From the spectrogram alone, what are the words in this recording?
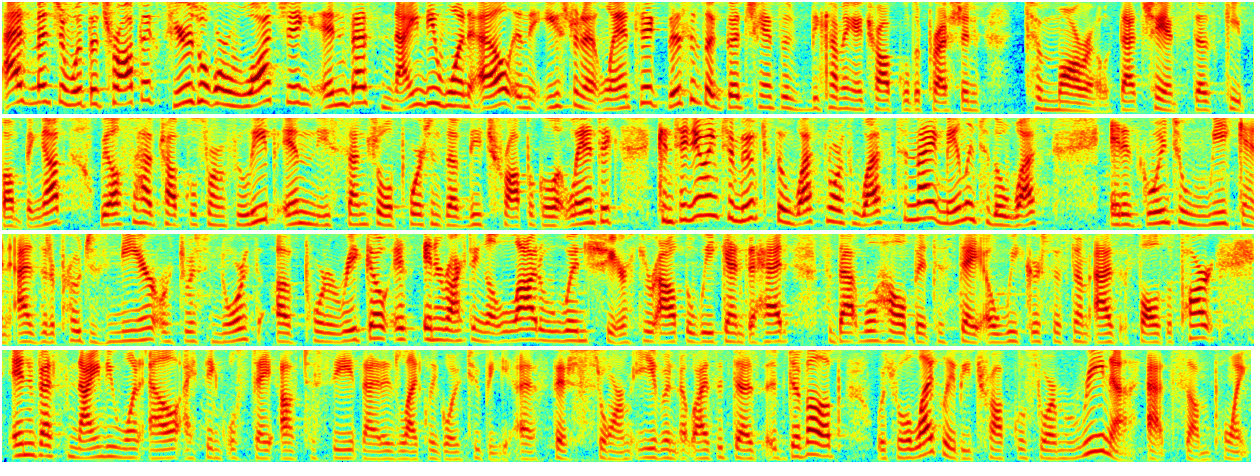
As mentioned with the tropics, here's what we're watching. Invest 91L in the eastern Atlantic. This is a good chance of becoming a tropical depression tomorrow. That chance does keep bumping up. We also have Tropical Storm Philippe in the central portions of the tropical Atlantic, continuing to move to the west northwest tonight, mainly to the west. It is going to weaken as it approaches near or just north of Puerto Rico. It's interacting a lot of wind shear throughout the weekend ahead, so that will help it to stay a weaker system as it falls apart. Invest 91L, I think, we'll stay out to sea. That is likely going to be a fish storm, even as it does develop, which will likely be Tropical Storm Rina at some point.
